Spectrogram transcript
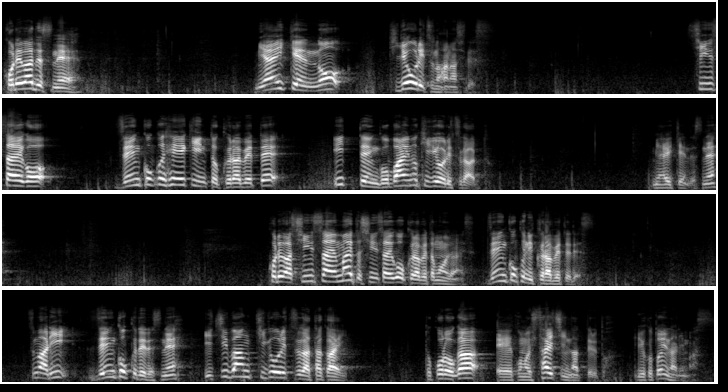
これはですね宮城県の企業率の話です。震災後全国平均と比べて1.5倍の企業率があると。宮城県ですね。これは震災前と震災後を比べたものじゃないです。全国に比べてです。つまり全国でですね一番企業率が高いところが、えこの被災地になっているということになります。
